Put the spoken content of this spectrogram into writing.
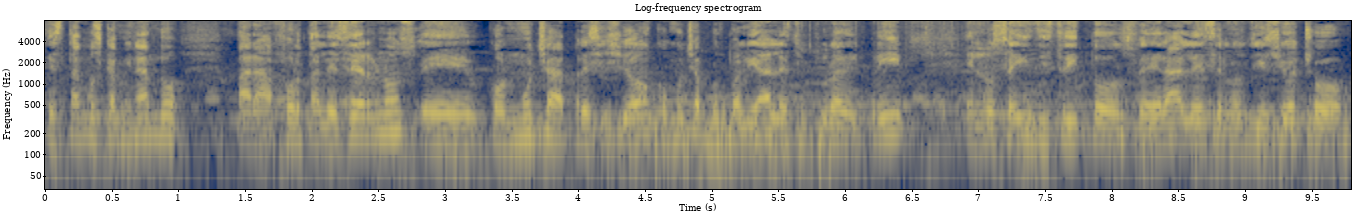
estamos caminando para fortalecernos eh, con mucha precisión, con mucha puntualidad la estructura del PRI en los seis distritos federales, en los 18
